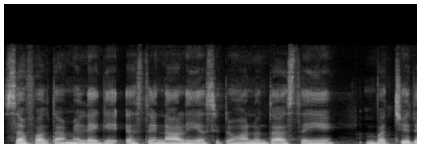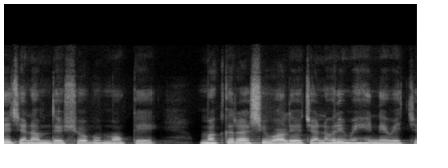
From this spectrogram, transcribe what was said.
ਸਫਲਤਾ ਮਿਲੇਗੀ। ਇਸ ਦੇ ਨਾਲ ਹੀ ਅਸੀਂ ਤੁਹਾਨੂੰ ਦੱਸ ਦਈਏ ਬੱਚੇ ਦੇ ਜਨਮ ਦੇ ਸ਼ੁਭ ਮੌਕੇ ਮਕਰ ਰਾਸ਼ੀ ਵਾਲਿਓ ਜਨਵਰੀ ਮਹੀਨੇ ਵਿੱਚ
